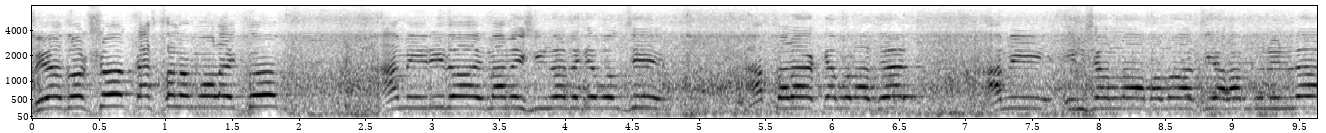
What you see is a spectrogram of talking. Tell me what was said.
প্রিয় দর্শক, আসসালামু আলাইকুম। আমি হৃদয় মামি সিংহ থেকে বলছি, আপনারা কেমন আছেন? আমি ইনশাল্লাহ ভালো আছি, আলহামদুলিল্লাহ।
